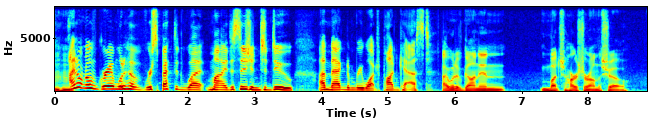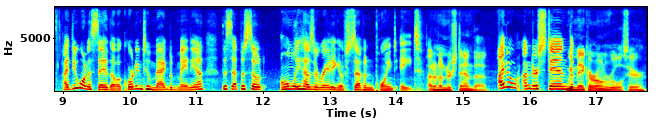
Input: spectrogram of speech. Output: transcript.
mm-hmm. I don't know if Graham would have respected what my decision to do a Magnum rewatch podcast. I would have gone in much harsher on the show. I do want to say though, according to Magnum Mania, this episode only has a rating of 7.8. I don't understand that. I don't understand. We the... make our own rules here.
